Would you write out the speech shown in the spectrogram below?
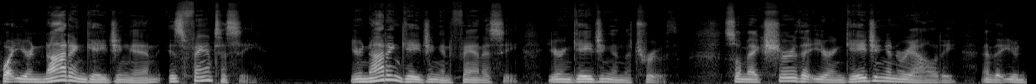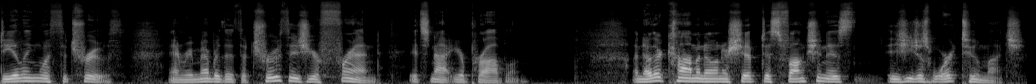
what you're not engaging in is fantasy. You're not engaging in fantasy, you're engaging in the truth. So make sure that you're engaging in reality and that you're dealing with the truth. And remember that the truth is your friend, it's not your problem. Another common ownership dysfunction is, is you just work too much.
